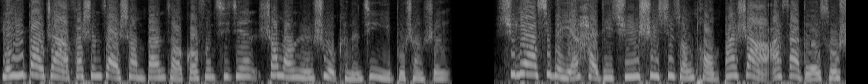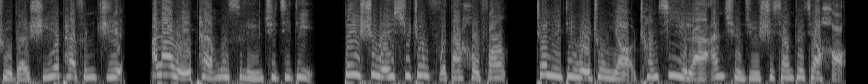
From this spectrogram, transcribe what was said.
由于爆炸发生在上班早高峰期间，伤亡人数可能进一步上升。叙利亚西北沿海地区是叙总统巴沙尔·阿萨德所属的什叶派分支阿拉维派穆斯林聚集地，被视为叙政府大后方，战略地位重要，长期以来安全局势相对较好。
